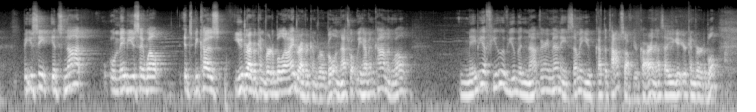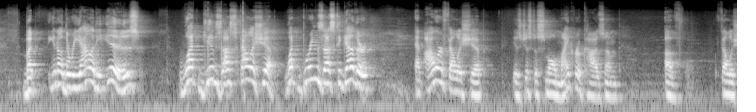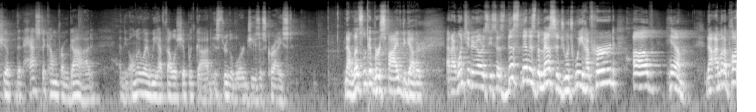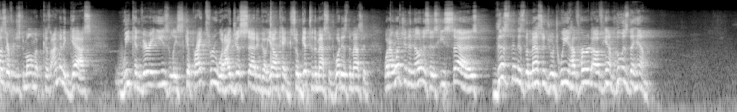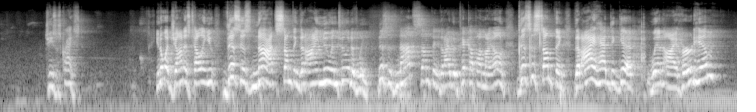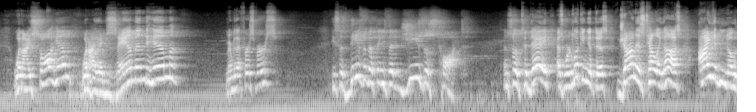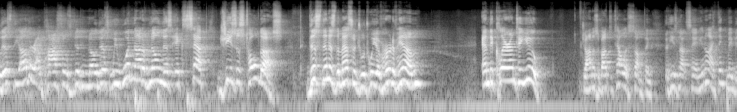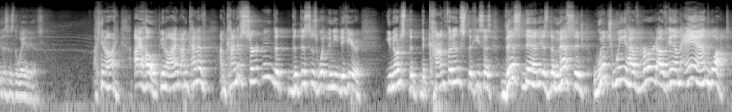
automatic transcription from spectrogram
But you see, it's not, well, maybe you say, well, it's because you drive a convertible and I drive a convertible, and that's what we have in common. Well, maybe a few of you, but not very many. Some of you cut the tops off your car, and that's how you get your convertible. But, you know, the reality is, what gives us fellowship? What brings us together? And our fellowship is just a small microcosm of fellowship that has to come from God. And the only way we have fellowship with God is through the Lord Jesus Christ. Now, let's look at verse 5 together. And I want you to notice he says, This then is the message which we have heard of him. Now, I'm going to pause there for just a moment because I'm going to guess we can very easily skip right through what I just said and go, yeah, okay, so get to the message. What is the message? What I want you to notice is he says, This then is the message which we have heard of him. Who is the him? Jesus Christ. You know what John is telling you? This is not something that I knew intuitively. This is not something that I would pick up on my own. This is something that I had to get when I heard him when I saw him, when I examined him. Remember that first verse? He says, These are the things that Jesus taught. And so today, as we're looking at this, John is telling us, I didn't know this, the other apostles didn't know this. We would not have known this except Jesus told us. This then is the message which we have heard of him and declare unto you. John is about to tell us something that he's not saying, you know, I think maybe this is the way it is. You know, I, I hope, you know, I, I'm, kind of, I'm kind of certain that, that this is what you need to hear. You notice the, the confidence that he says, This then is the message which we have heard of him and what?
